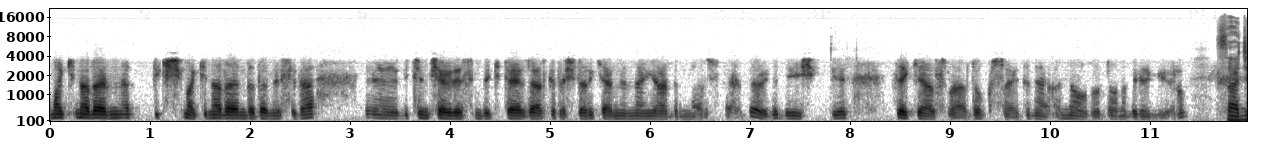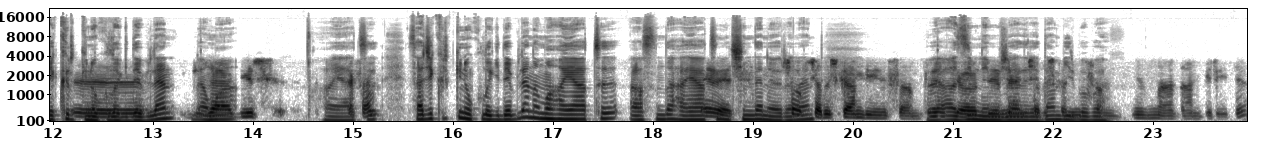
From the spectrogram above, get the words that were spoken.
makinalarını, dikiş makinalarında da mesela e, bütün çevresindeki terzi arkadaşları kendinden yardımlar isterdi. Öyle değişik bir zekası vardı okusaydı ne, ne olurdu onu bilemiyorum. Sadece 40 gün ee, okula gidebilen ama bir hayatı efendim? sadece 40 gün okula gidebilen ama hayatı aslında hayatın evet, içinden öğrenen çok çalışkan bir insandı. Ve azimle mücadele eden bir baba. Bunlardan biriydi.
